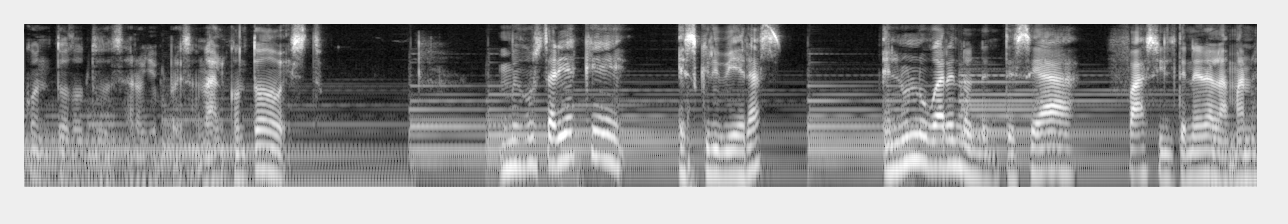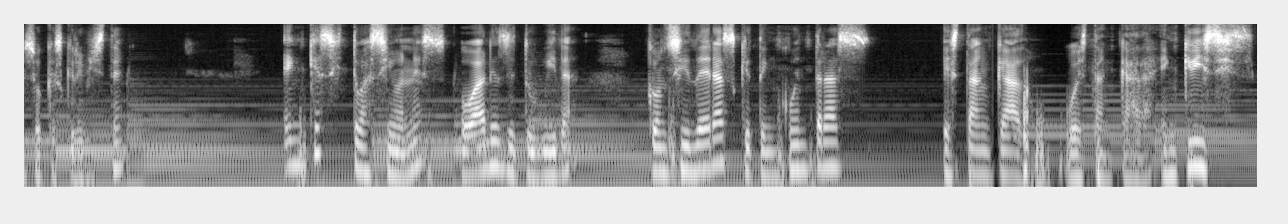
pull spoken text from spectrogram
con todo tu desarrollo personal, con todo esto. Me gustaría que escribieras en un lugar en donde te sea fácil tener a la mano eso que escribiste. ¿En qué situaciones o áreas de tu vida consideras que te encuentras estancado o estancada, en crisis,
